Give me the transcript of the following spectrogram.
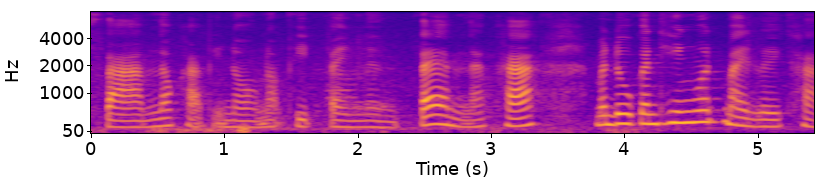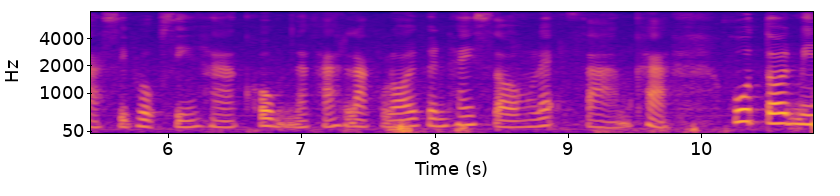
63เนาะค่ะพี่น้องเนาะผิดไป 1 แต้มนะคะ มาดูกันที่งวดใหม่เลยค่ะ 16 สิงหาคมนะคะ หลักร้อยเพิ่นให้ 2 และ 3 ค่ะ คู่โต๊ดมี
